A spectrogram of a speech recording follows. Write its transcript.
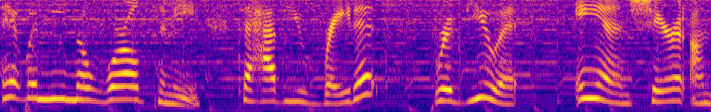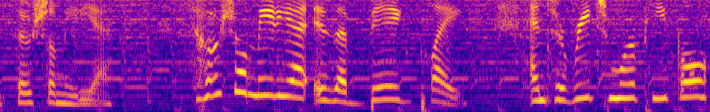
it would mean the world to me to have you rate it, review it, and share it on social media. Social media is a big place, and to reach more people,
